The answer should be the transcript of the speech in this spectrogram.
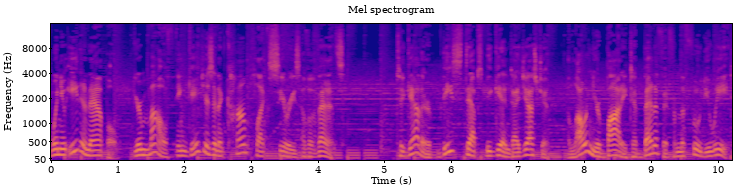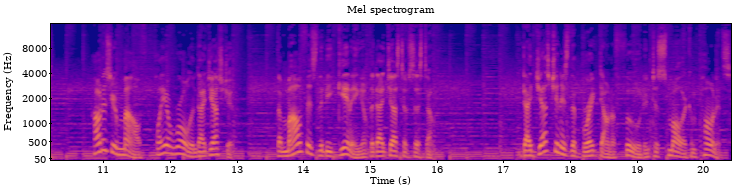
When you eat an apple, your mouth engages in a complex series of events. Together, these steps begin digestion, allowing your body to benefit from the food you eat. How does your mouth play a role in digestion? The mouth is the beginning of the digestive system. Digestion is the breakdown of food into smaller components.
